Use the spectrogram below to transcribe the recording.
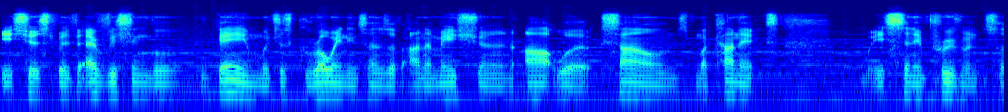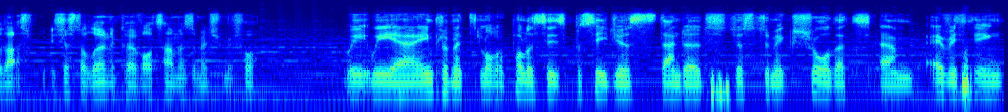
it's just with every single game we're just growing in terms of animation artwork sounds mechanics. It's an improvement. So that's it's just a learning curve all the time as i mentioned before we, we uh, implement a lot of policies, procedures, standards, just to make sure that um, everything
